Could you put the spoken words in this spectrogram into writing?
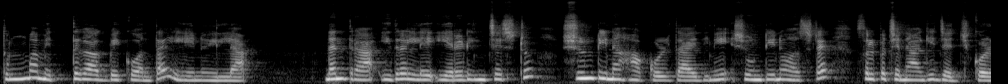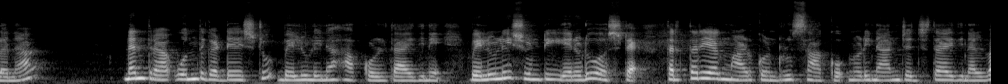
ತುಂಬ ಮೆತ್ತಗಾಗಬೇಕು ಅಂತ ಏನೂ ಇಲ್ಲ. ನಂತರ ಇದರಲ್ಲೇ ಎರಡು ಇಂಚಷ್ಟು ಶುಂಠಿನ ಹಾಕ್ಕೊಳ್ತಾ ಇದ್ದೀನಿ. ಶುಂಠಿನೂ ಅಷ್ಟೇ. ಸ್ವಲ್ಪ ಚೆನ್ನಾಗಿ ಜಜ್ಕೊಳ್ಳೋಣ ನಂತರ ಒಂದು ಗಡ್ಡೆಯಷ್ಟು ಬೆಳ್ಳುಳ್ಳಿನ ಹಾಕ್ಕೊಳ್ತಾ ಇದ್ದೀನಿ. ಬೆಳ್ಳುಳ್ಳಿ ಶುಂಠಿ ಎರಡೂ ಅಷ್ಟೇ. ತರ್ತರಿಯಾಗಿ ಮಾಡಿಕೊಂಡ್ರೂ ಸಾಕು. ನೋಡಿ, ನಾನು ಜಜ್ತಾ ಇದ್ದೀನಲ್ವ?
